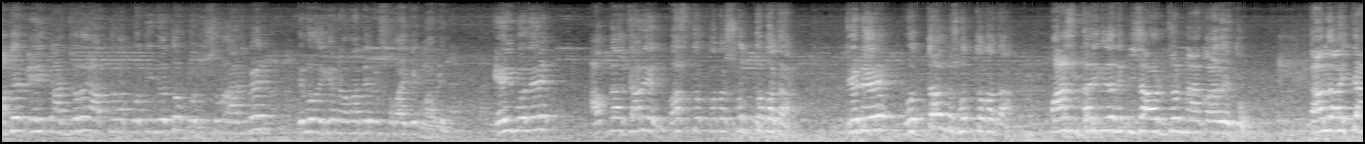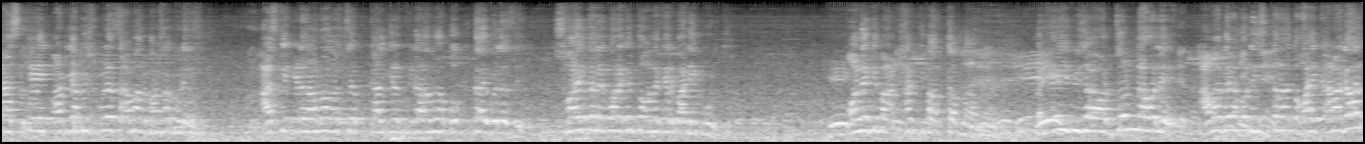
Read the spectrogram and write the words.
অতএব এই কার্যালয়ে আপনারা প্রতিনিয়ত প্রতি সময় আসবেন এবং এখানে আমাদের সবাইকে পাবেন। এই বলে আপনারা জানেন বাস্তব কথা সত্য কথা। যেটা অত্যন্ত সত্য কথা পাঁচ তারিখে যদি ভিসা অর্জন না করা যেত। তাহলে হয়তো আজকে এই পার্টি অফিস করেছে আমার ভাষা করেছে। আজকে রহমান হচ্ছে কালকে রহমান বক্তৃতায় বলেছে। ছয় তারিখ পরে কিন্তু অনেকের বাড়ি পড়তো। অনেকে থাকতে পারতাম না এই বিষয় অর্জন না হলে আমাদের এখন ইস্তারা তো হয় কারাগার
